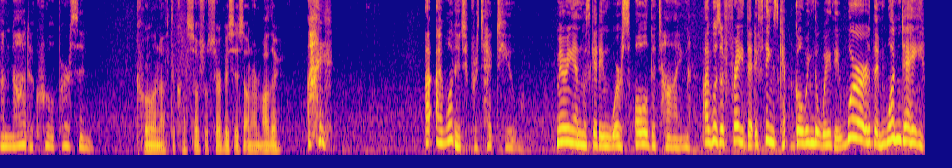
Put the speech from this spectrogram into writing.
I'm not a cruel person. Cruel enough to call social services on our mother. I. I, I wanted to protect you. Mary-Ann was getting worse all the time. I was afraid that if things kept going the way they were, then one day.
